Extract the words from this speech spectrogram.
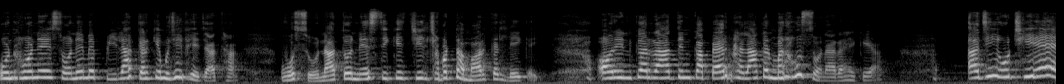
उन्होंने सोने में पीला करके मुझे भेजा था। वो सोना तो नेस्ती के चील झपट्टा मार कर ले गई। और इनका रात दिन का पैर फैलाकर मनहूस सोना रह गया। अजी उठिए।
